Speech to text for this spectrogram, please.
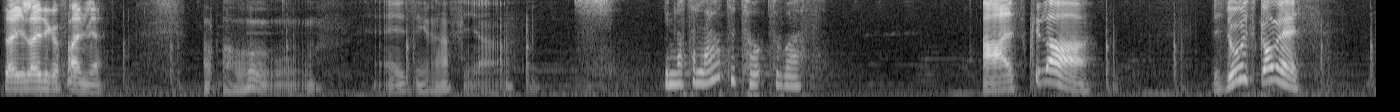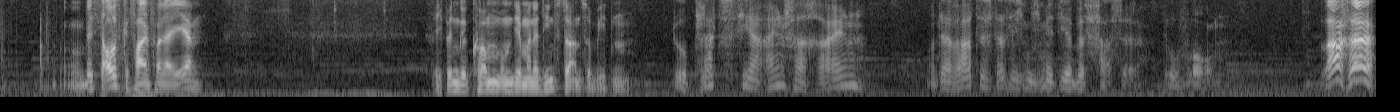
Solche Leute gefallen mir. Oh, oh. Hey, Serafia. You're not allowed to talk to us. Alles klar. Bist du's, Gomez? Du bist ausgefallen von der EM. Ich bin gekommen, um dir meine Dienste anzubieten. Du platzt hier einfach rein und erwartest, dass ich mich mit dir befasse, du Wurm. Wache!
